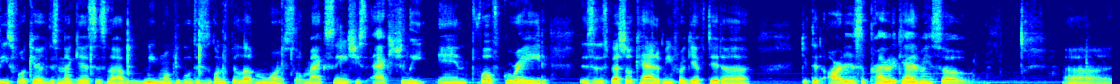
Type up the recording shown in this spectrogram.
these four characters, and I guess it's not meet more people. This is going to fill up more. So Maxine, she's actually in 12th grade. This is a special academy for gifted, uh, gifted artists, a private academy. So uh,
